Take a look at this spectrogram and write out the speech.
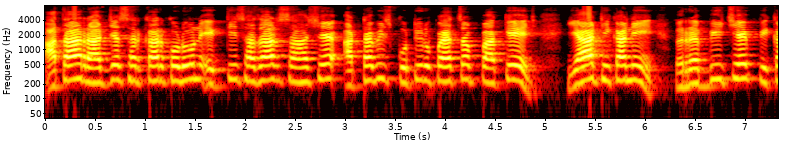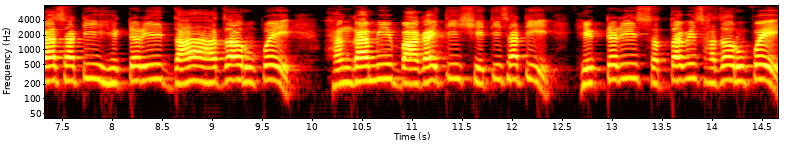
आता राज्य सरकारकडून एकतीस हजार सहाशे अठ्ठावीस कोटी रुपयाचं पॅकेज या ठिकाणी रब्बीचे पिकासाठी हेक्टरी दहा हजार रुपये हंगामी बागायती शेतीसाठी हेक्टरी सत्तावीस हजार रुपये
